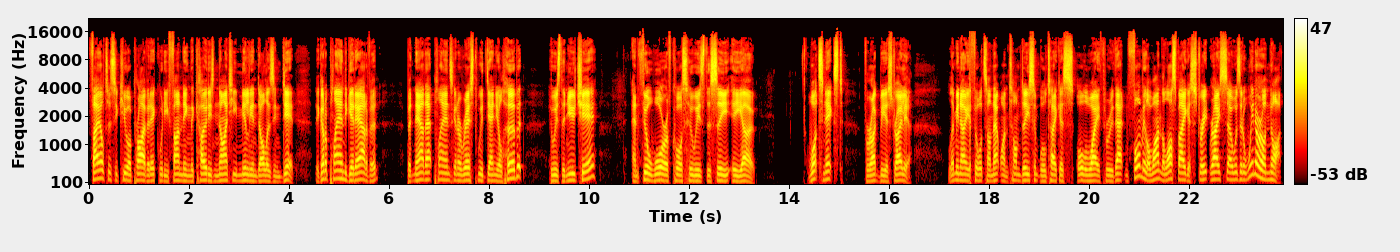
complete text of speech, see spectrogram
Failed to secure private equity funding. The code is 90 million dollars in debt. They've got a plan to get out of it, but now that plan's going to rest with Daniel Herbert, who is the new chair, and Phil Waugh, of course, who is the CEO. What's next? For Rugby Australia. Let me know your thoughts on that one. Tom Decent will take us all the way through that. And Formula One, the Las Vegas street race. So, was it a winner or not?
